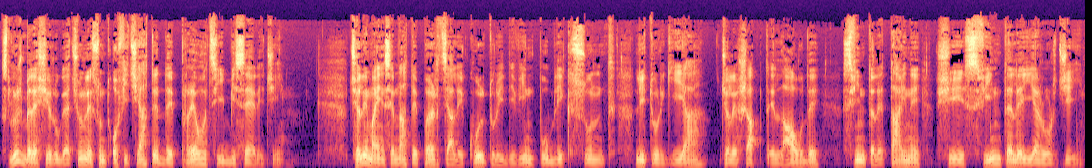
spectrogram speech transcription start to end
Slujbele și rugăciunile sunt oficiate de preoții bisericii. Cele mai însemnate părți ale cultului divin public sunt liturgia, cele șapte laude, sfintele taine și sfintele ierurgii.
